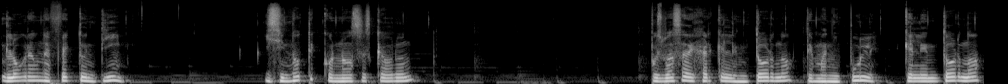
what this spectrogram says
logra un efecto en ti. Y si no te conoces, cabrón, pues vas a dejar que el entorno te manipule, que el entorno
